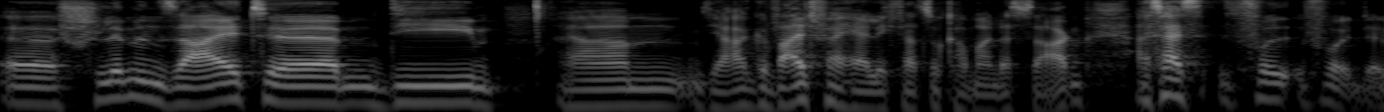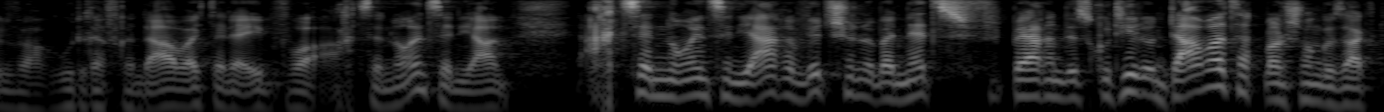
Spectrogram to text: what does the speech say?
äh, schlimmen Seite, die ähm, ja, Gewalt verherrlicht hat, so kann man das sagen. Das heißt, vor, vor, gut, Referendar war ich dann ja eben vor 18, 19 Jahren. 18, 19 Jahre wird schon über Netzsperren diskutiert und damals hat man schon gesagt,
